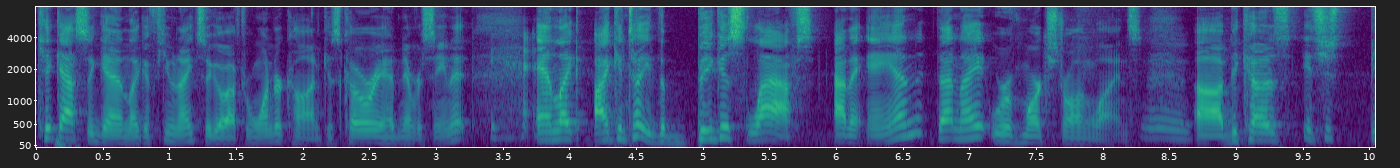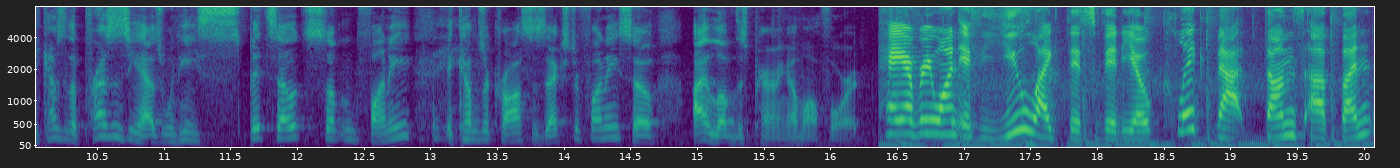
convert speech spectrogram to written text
Kick Ass again like a few nights ago after WonderCon because Kaori had never seen it. and like, I can tell you, the biggest laughs out of Ann that night were of Mark Strong lines. Uh, because it's just because of the presence he has when he spits out something funny, it comes across as extra funny. So I love this pairing. I'm all for it. Hey everyone, if you liked this video, click that thumbs up button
